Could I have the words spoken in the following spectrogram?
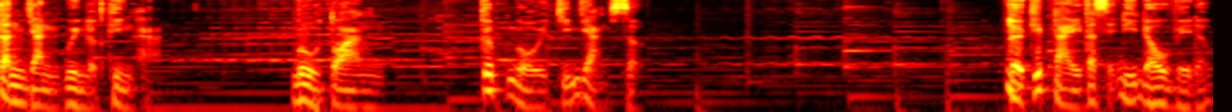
tranh giành quyền lực thiên hạ. Mưu toàn, cướp ngồi chiếm giang sợ. Đời kiếp này ta sẽ đi đâu về đâu?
